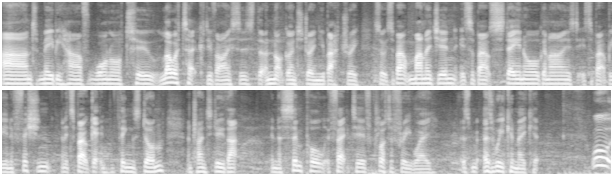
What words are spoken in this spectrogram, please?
and maybe have one or two lower tech devices that are not going to drain your battery. So it's about managing, it's about staying organized, it's about being efficient, and it's about getting things done and trying to do that in a simple, effective, clutter free way as, as we can make it. Well,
